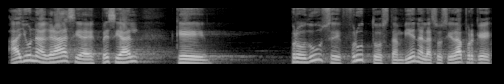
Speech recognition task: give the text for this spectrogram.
Hay una gracia especial que produce frutos también a la sociedad, porque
